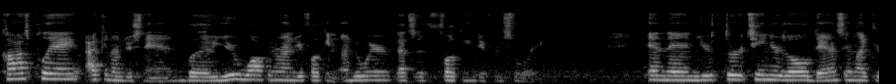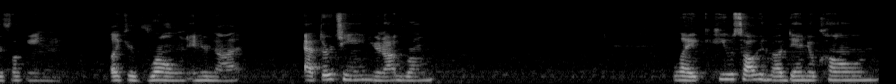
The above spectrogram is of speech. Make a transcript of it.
Cosplay, I can understand, but you're walking around your fucking underwear, that's a fucking different story. And then you're 13 years old dancing like you're fucking like you're grown and you're not. At 13, you're not grown. Like he was talking about Danielle Cohn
